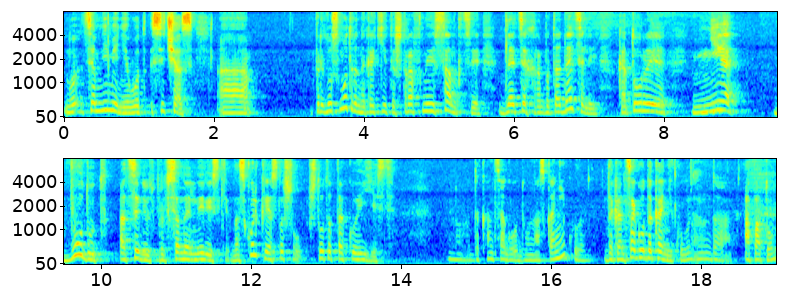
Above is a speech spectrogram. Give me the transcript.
Но тем не менее, вот сейчас а, предусмотрены какие-то штрафные санкции для тех работодателей, которые не будут оценивать профессиональные риски. Насколько я слышал, что-то такое есть. Ну, до конца года у нас каникулы. До конца года каникулы. Да. А потом?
